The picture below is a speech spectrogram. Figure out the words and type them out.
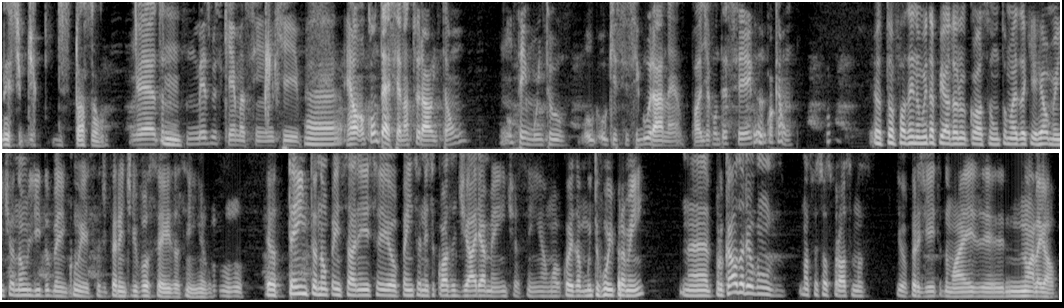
nesse tipo de, de situação. É, eu tô hum. no mesmo esquema, assim, que é... acontece, é natural, então não tem muito o, o, que se segurar, né? Pode acontecer com qualquer um. Eu tô fazendo muita piada no, com o assunto, mas aqui realmente eu não lido bem com isso, diferente de vocês, assim. Eu, uhum. Eu tento não pensar nisso e eu penso nisso quase diariamente, assim. É uma coisa muito ruim para mim, né? Por causa de algumas pessoas próximas que eu perdi e tudo mais, e não é legal.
